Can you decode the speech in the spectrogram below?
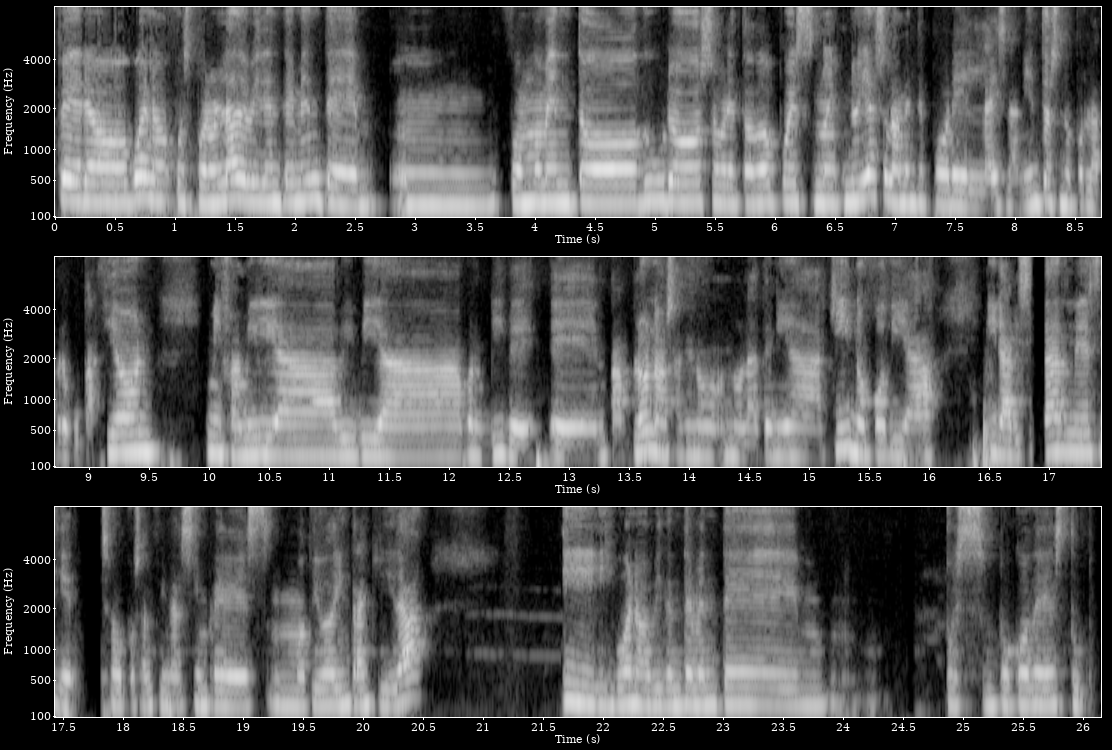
Pero bueno, pues por un lado, evidentemente, mm, fue un momento duro, sobre todo, pues no, ya solamente por el aislamiento, sino por la preocupación. Mi familia vivía, bueno, vive en Pamplona, o sea que no, la tenía aquí, no podía ir a visitarles y eso pues al final siempre es motivo de intranquilidad. Y, bueno, evidentemente, pues un poco de estupor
